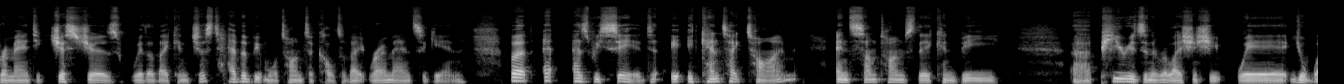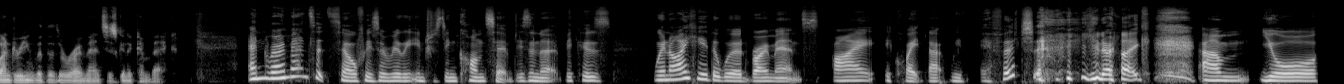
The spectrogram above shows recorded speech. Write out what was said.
romantic gestures, whether they can just have a bit more time to cultivate romance again. But as we said, it, it can take time, and sometimes there can be uh, periods in the relationship where you're wondering whether the romance is going to come back. And romance itself is a really interesting concept, isn't it? Because when I hear the word romance, I equate that with effort. you know, like um, you're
